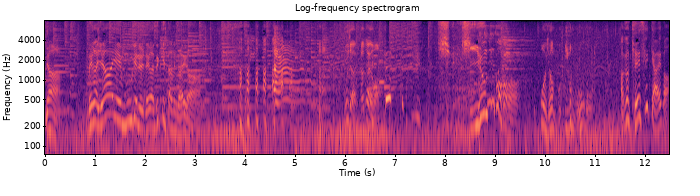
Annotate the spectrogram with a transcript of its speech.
야 내가 야의 무게를 내가 느꼈다는 거 아이가 보자. 가까이 와봐. 기, 귀엽노 어 야 뭐, 이거 뭐고? 아까 개 새끼 아이가?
